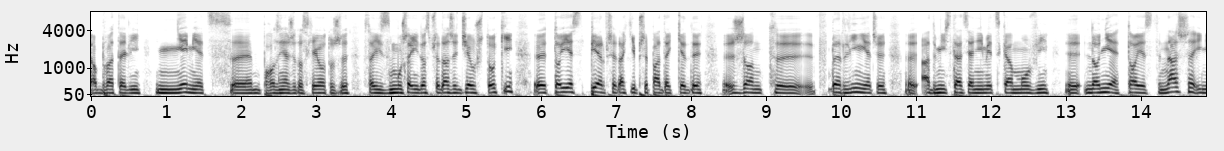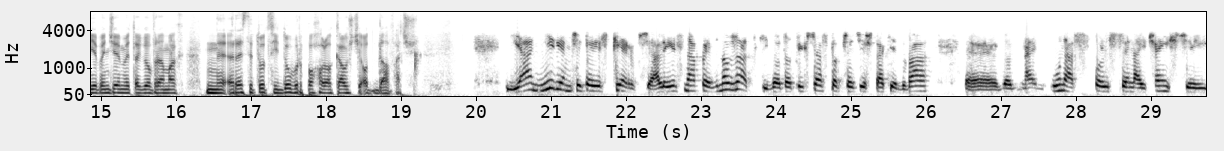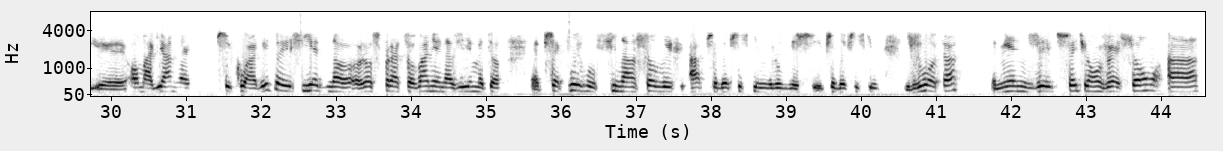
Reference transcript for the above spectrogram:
obywateli Niemiec e, pochodzenia żydowskiego, którzy zostali zmuszeni do sprzedaży dzieł sztuki. To jest pierwszy taki przypadek, kiedy rząd w Berlinie, czy administracja niemiecka mówi, no nie, to jest nasze i nie będziemy tego w ramach mm, restytucji dóbr po Holokauście oddawać? Ja nie wiem, czy to jest pierwszy, ale jest na pewno rzadki, bo dotychczas to przecież takie dwa e, do, na, u nas w Polsce najczęściej e, omawiane przykłady. To jest jedno rozpracowanie, nazwijmy to, e, przepływów finansowych, a przede wszystkim również przede wszystkim złota między trzecią Rzeszą a e,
